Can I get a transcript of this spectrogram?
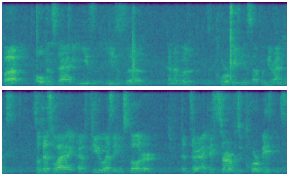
But OpenStack is is uh, kind of a, the core business of Mirantis. So that's why a Fuel as an installer, uh, they actually serve the core business.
